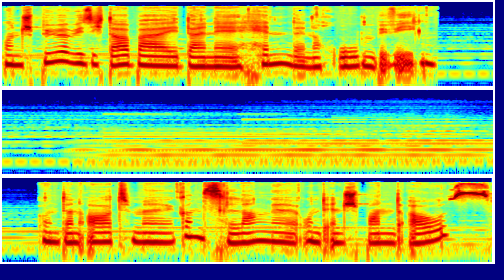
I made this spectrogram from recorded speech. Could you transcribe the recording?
und spür, wie sich dabei deine Hände nach oben bewegen. Und dann atme ganz lange und entspannt aus,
